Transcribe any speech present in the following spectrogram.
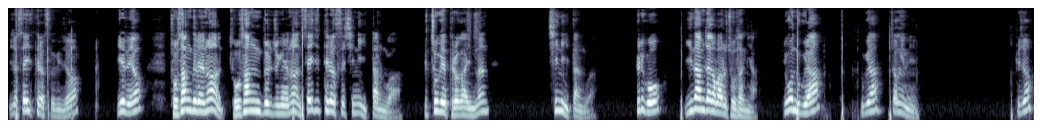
이죠, 세지테레스, 그죠? 이해돼요? 조상들에는, 조상들 중에는 세지테레스 신이 있다는 거야. 그쪽에 들어가 있는 신이 있다는 거야. 그리고 이 남자가 바로 조상이야. 이건 누구야? 누구야? 정희님. 그죠?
